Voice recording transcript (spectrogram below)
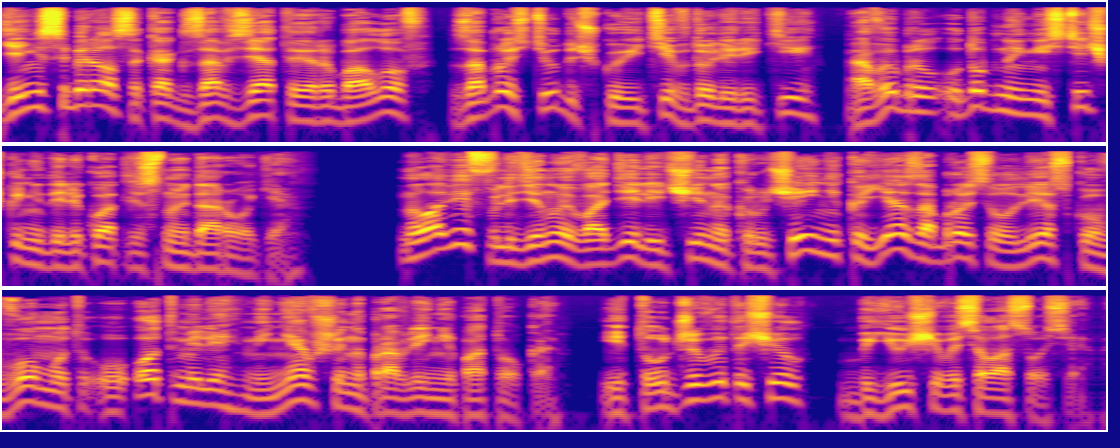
Я не собирался, как завзятый рыболов, забросить удочку и идти вдоль реки, а выбрал удобное местечко недалеко от лесной дороги. Наловив в ледяной воде личинок ручейника, я забросил леску в омут у отмели, менявшей направление потока, и тут же вытащил бьющегося лосося.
